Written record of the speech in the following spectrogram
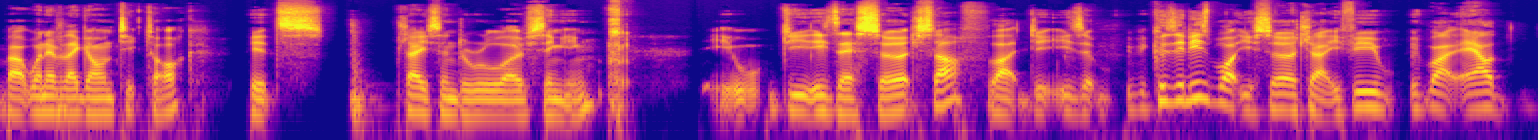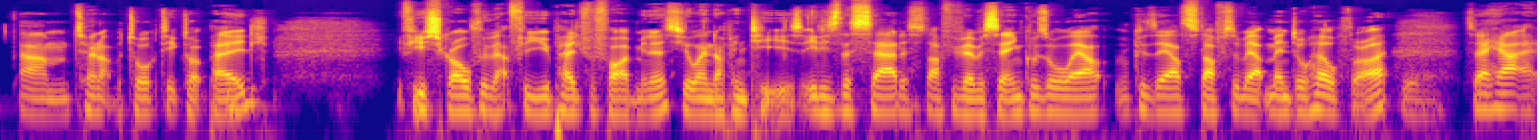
but whenever they go on TikTok, it's Jason Derulo singing. You- is there search stuff like? Do, is it because it is what you search at? If you if, like our um, turn up the talk TikTok page. If you scroll through that for you page for five minutes, you'll end up in tears. It is the saddest stuff you've ever seen because all our because our stuff's about mental health, right? So how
